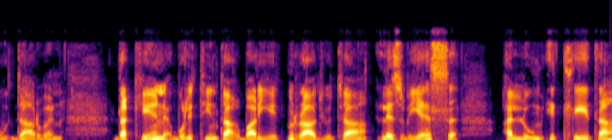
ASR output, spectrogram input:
u Darwin. Dak kien bulletin ta' aħbarijiet mir-radju ta' l-SBS għal-lum it-Tlieta,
